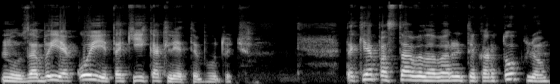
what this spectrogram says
Ну, заби якої такі котлети будуть. Так я поставила варити картоплю.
